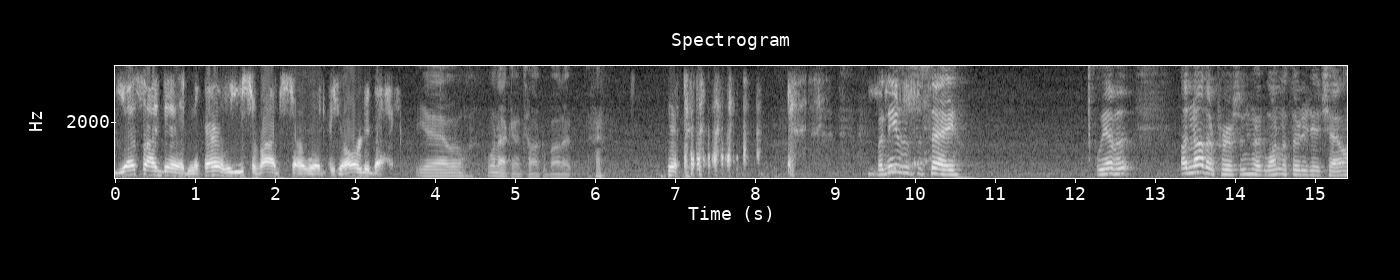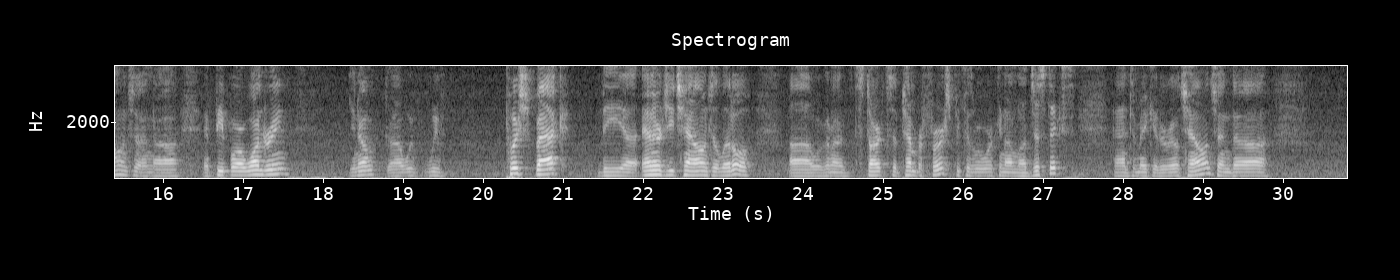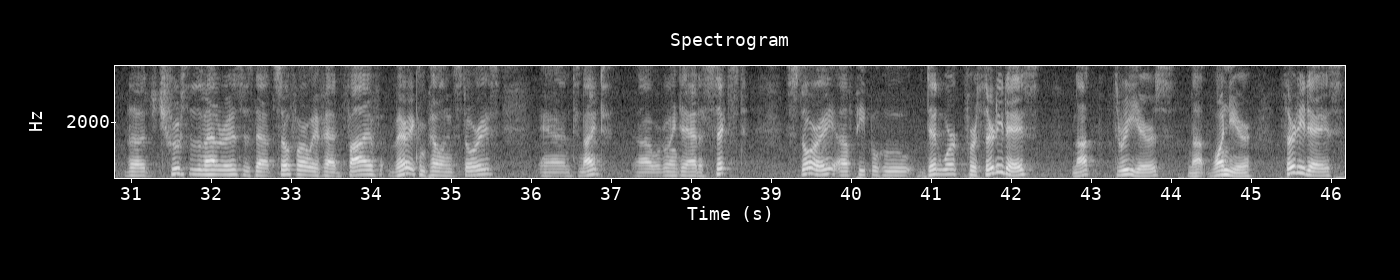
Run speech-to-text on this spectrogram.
Yes, I did, and apparently you survived Starwood because you're already back. Yeah, well, we're not going to talk about it. but needless to say, we have a, another person who had won the 30 day challenge, and uh, if people are wondering, you know, uh, we've, we've pushed back the uh, energy challenge a little. Uh, we're going to start September 1st because we're working on logistics and to make it a real challenge. And uh, the truth of the matter is, is that so far we've had five very compelling stories, and tonight uh, we're going to add a sixth story of people who did work for 30 days, not three years, not one year, 30 days,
